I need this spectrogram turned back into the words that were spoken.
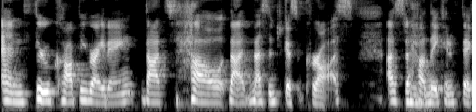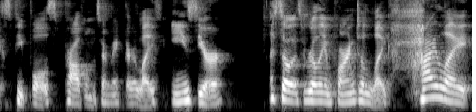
and through copywriting that's how that message gets across as to mm-hmm. how they can fix people's problems or make their life easier so it's really important to like highlight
